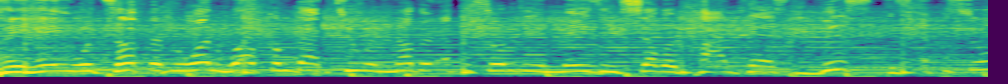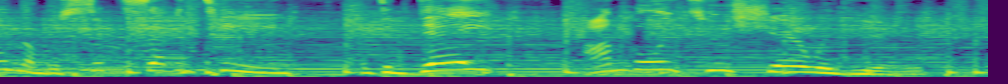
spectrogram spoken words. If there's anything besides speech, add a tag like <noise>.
Hey, hey, what's up, everyone? Welcome back to another episode of the Amazing Seller Podcast. This is episode number 617, and today I'm going to share with you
